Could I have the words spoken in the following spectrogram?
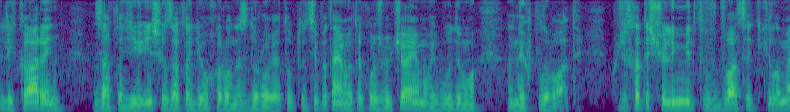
лікарень, закладів інших закладів охорони здоров'я. Тобто ці питання ми також вивчаємо і будемо на них впливати. Хочу сказати, що ліміт в 20 км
